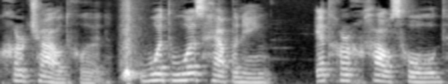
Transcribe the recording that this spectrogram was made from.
her childhood. What was happening at her household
